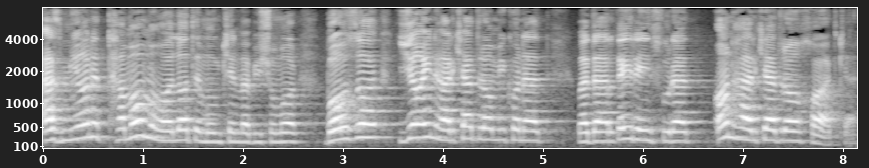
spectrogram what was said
از میان تمام حالات ممکن و بیشمار بازار یا این حرکت را می کند و در غیر این صورت آن حرکت را خواهد کرد.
